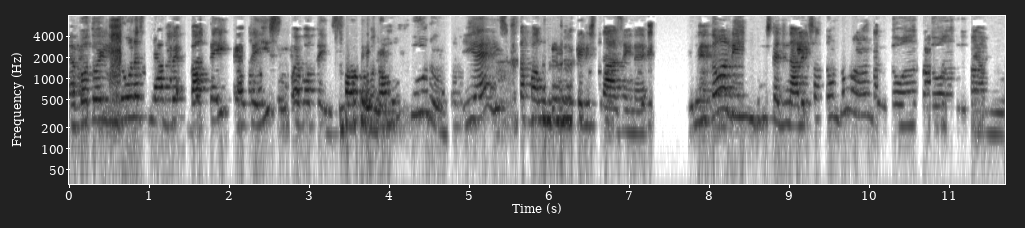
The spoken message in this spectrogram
É, botou ele lindona assim, voltei, voltei isso ou é voltei isso? Voltei. Botou amor puro. E é isso que você tá falando que eles trazem, né? Eles não estão ali em busca de nada, eles só estão doando, doando, doando, né, amor?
